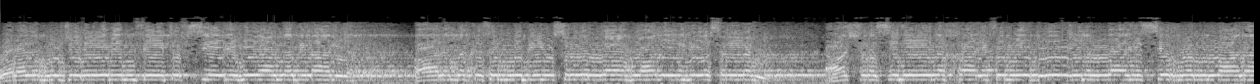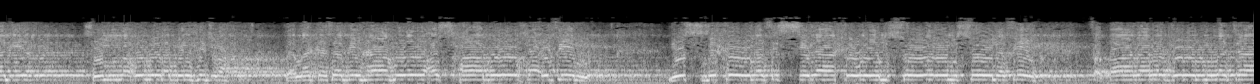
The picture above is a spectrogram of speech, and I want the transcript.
وروى ابن جرير في تفسيره عن أبي العالية قال مكث النبي صلى الله عليه وسلم عشر سنين خائف يدعو إلى الله سرا وعلانية ثم أمر بالهجرة فمكث بها هو وأصحابه خائفين يصبحون في السلاح ويمسون فيه فقال رجل متى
